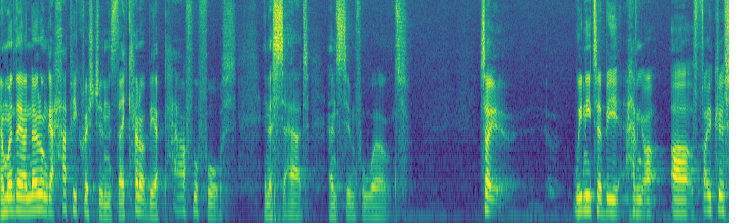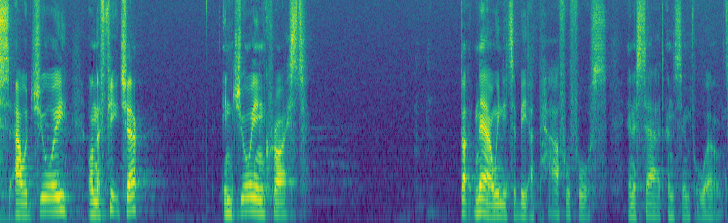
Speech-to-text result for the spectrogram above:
And when they are no longer happy Christians, they cannot be a powerful force in a sad and sinful world. So we need to be having our, our focus, our joy on the future, enjoying Christ. But now we need to be a powerful force in a sad and sinful world.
